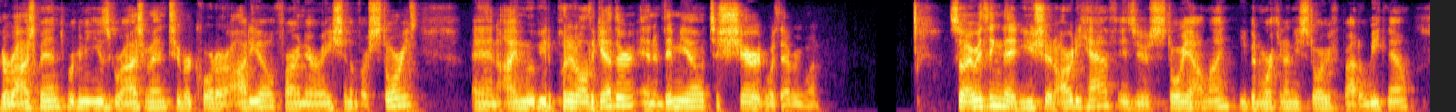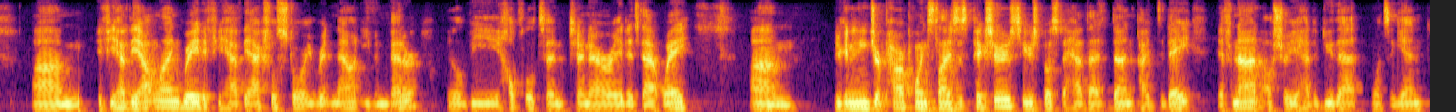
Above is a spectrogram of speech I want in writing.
GarageBand, we're going to use GarageBand to record our audio for our narration of our story and iMovie to put it all together, and a Vimeo to share it with everyone. So everything that you should already have is your story outline. You've been working on your story for about a week now. Um, if you have the outline, great. If you have the actual story written out, even better. It'll be helpful to, to narrate it that way. Um, you're going to need your PowerPoint slides as pictures, so you're supposed to have that done by today. If not, I'll show you how to do that once again.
